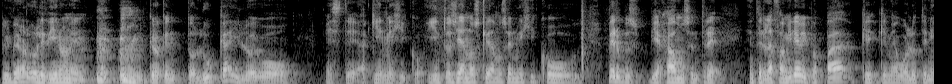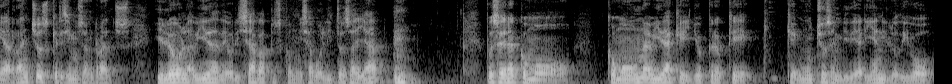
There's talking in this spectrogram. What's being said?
primero algo le dieron en, creo que en Toluca y luego este, aquí en México. Y entonces ya nos quedamos en México, pero pues viajábamos entre entre la familia de mi papá, que, mi abuelo tenía ranchos, crecimos en ranchos. Y luego la vida de Orizaba, pues con mis abuelitos allá, pues era como, como una vida que yo creo que, que muchos envidiarían, y lo digo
